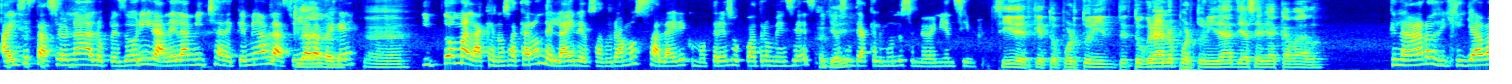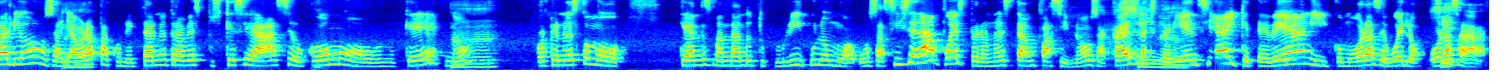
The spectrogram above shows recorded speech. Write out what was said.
ahí se estaciona López Dóriga, Adela Micha, ¿de qué me hablas? Yo ya la pegué. Ajá. Y tómala, que nos sacaron del aire, o sea, duramos al aire como tres o cuatro meses y yo sentía que el mundo se me venía encima. Sí, de que tu oportunidad, tu gran oportunidad ya se había acabado. Claro, dije, ya valió, o sea, y Ajá. ahora para conectarme otra vez, pues, ¿qué se hace o cómo o qué? ¿no? Ajá. Porque no es como que andes mandando tu currículum, o, o sea, sí se da, pues, pero no es tan fácil, ¿no? O sea, acá es la no. experiencia y que te vean y como horas de vuelo, horas Sí. a,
